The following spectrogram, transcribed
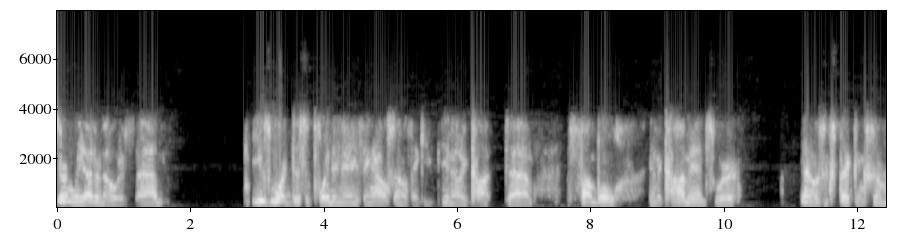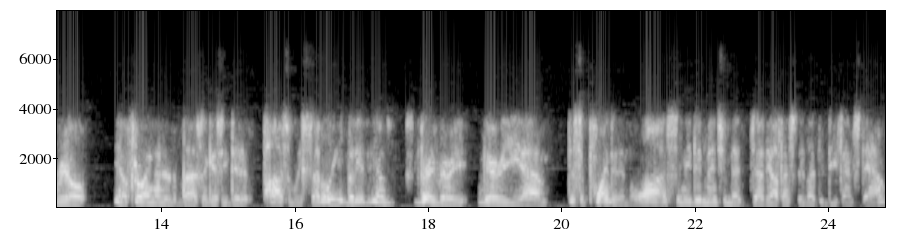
certainly I don't know if um, he was more disappointed than anything else. I don't think he. You know, he caught um, fumble, and the comments were you know, I was expecting some real, you know, throwing under the bus. I guess he did it possibly subtly, but he, you know, very, very, very um, disappointed in the loss. And he did mention that uh, the offense did let the defense down.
